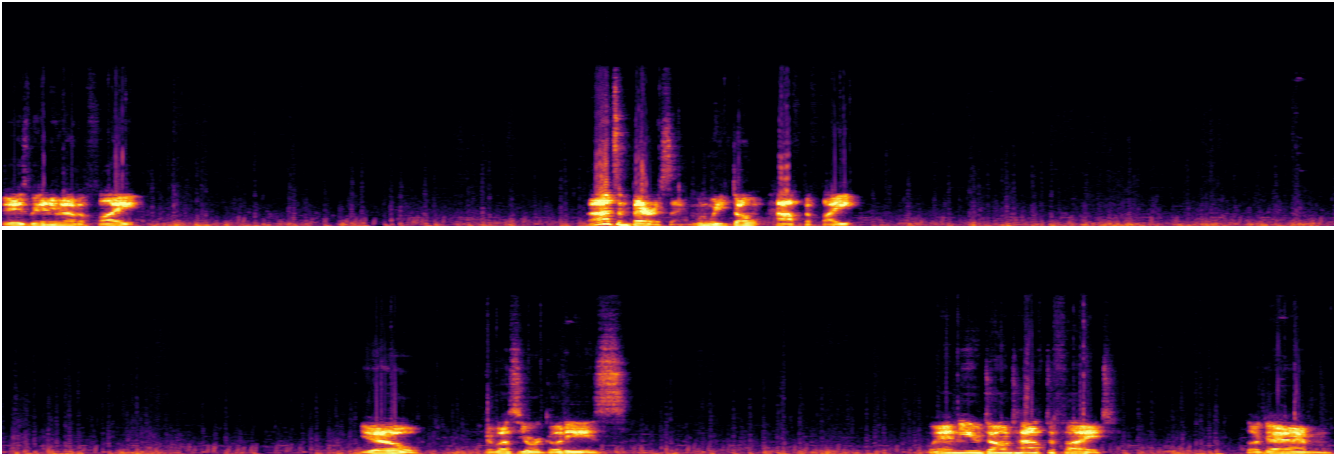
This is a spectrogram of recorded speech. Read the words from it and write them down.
Jeez, we didn't even have to fight. That's embarrassing, when we don't have to fight. You! Give us your goodies. When you don't have to fight. The game.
